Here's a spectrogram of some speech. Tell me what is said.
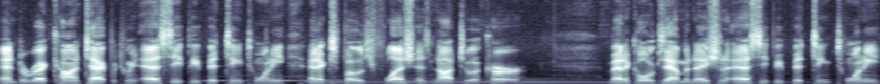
and direct contact between SCP-1520 and exposed flesh is not to occur. Medical examination of SCP-1520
